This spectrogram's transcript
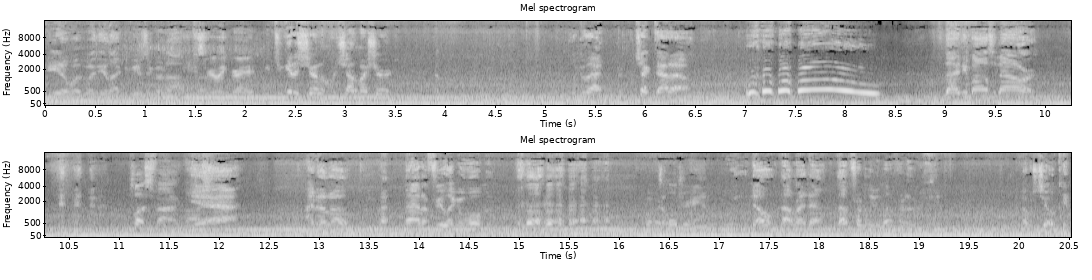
You know, whether you like the music or not. He's So- really great. Did you get a shot of, a shot of my shirt? Look at that. Check that out. Woo-hoo-hoo-hoo! 90 miles an hour. plus five. boss. Yeah. I don't know. Man, I feel like a woman. Want me to hold your hand? No, not right now. Not in front of you. Not in front of you. I was joking.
